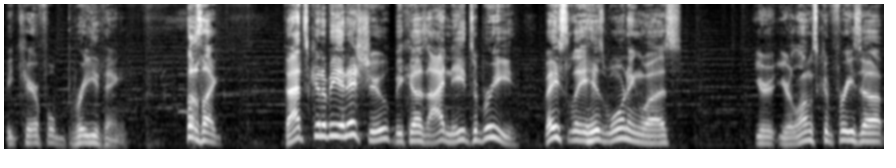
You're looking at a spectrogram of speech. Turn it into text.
be careful breathing." I was like, "That's going to be an issue because I need to breathe." Basically, his warning was, your your lungs could freeze up,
